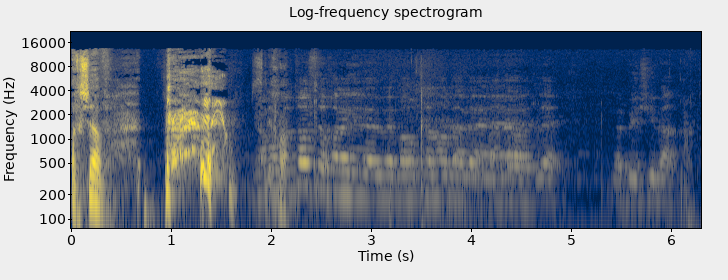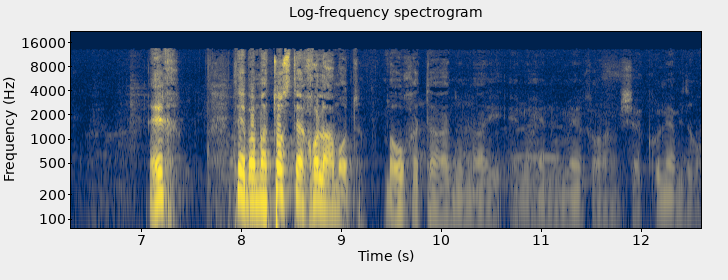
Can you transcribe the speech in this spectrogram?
עכשיו, סליחה. איך? תראה, במטוס אתה יכול לעמוד. ברוך אתה אדוני אלוהינו מלך העולם שהכל נהיה בדברו.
